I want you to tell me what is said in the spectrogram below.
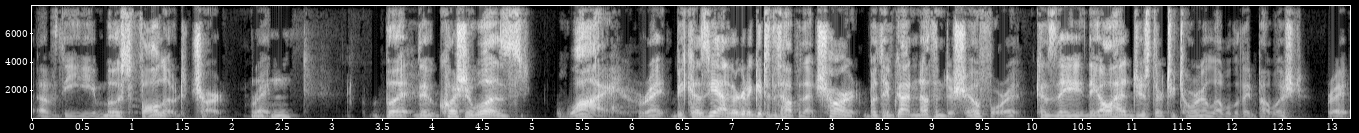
of the most followed chart right Mhm. but the question was why right because yeah they're going to get to the top of that chart but they've got nothing to show for it because they they all had just their tutorial level that they'd published right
